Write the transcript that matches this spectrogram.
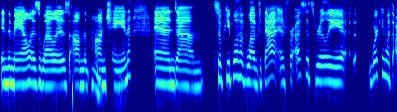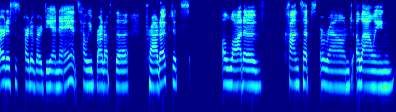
in the mail as well as on the mm. on chain. And um, so people have loved that. And for us, it's really working with artists is part of our DNA. It's how we brought up the product. It's a lot of concepts around allowing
